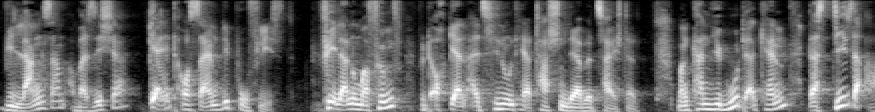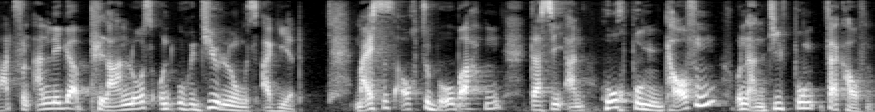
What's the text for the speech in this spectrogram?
wie langsam, aber sicher Geld aus seinem Depot fließt. Fehler Nummer 5 wird auch gern als Hin- und Her Taschenleer bezeichnet. Man kann hier gut erkennen, dass diese Art von Anleger planlos und orientierungslos agiert. Meist ist auch zu beobachten, dass sie an Hochpunkten kaufen und an Tiefpunkten verkaufen,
